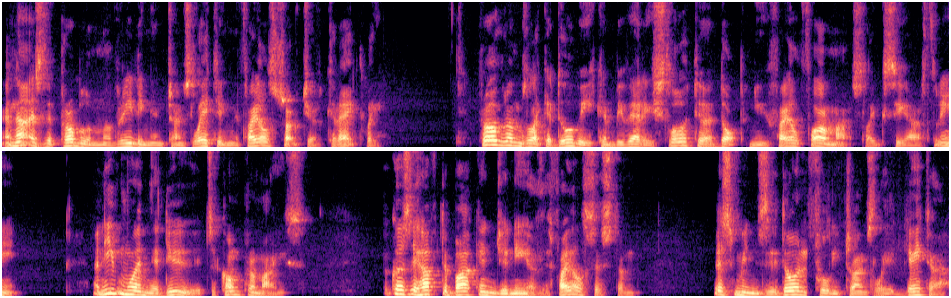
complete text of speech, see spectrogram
and that is the problem of reading and translating the file structure correctly. Programs like Adobe can be very slow to adopt new file formats like CR3, and even when they do, it's a compromise. Because they have to back engineer the file system, this means they don't fully translate data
